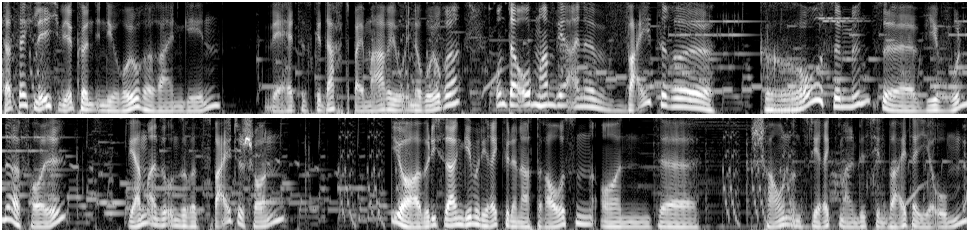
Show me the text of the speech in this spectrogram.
Tatsächlich, wir können in die Röhre reingehen. Wer hätte es gedacht, bei Mario in der Röhre. Und da oben haben wir eine weitere große Münze. Wie wundervoll. Wir haben also unsere zweite schon. Ja, würde ich sagen, gehen wir direkt wieder nach draußen und äh, schauen uns direkt mal ein bisschen weiter hier um.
